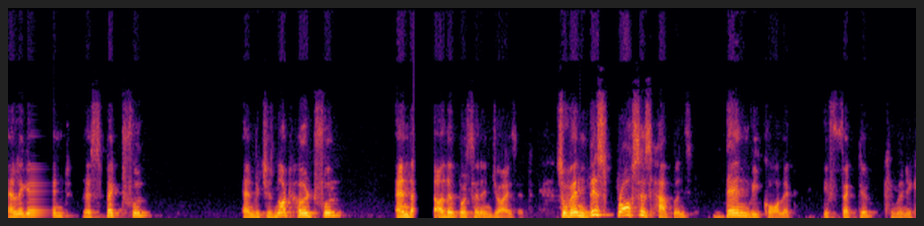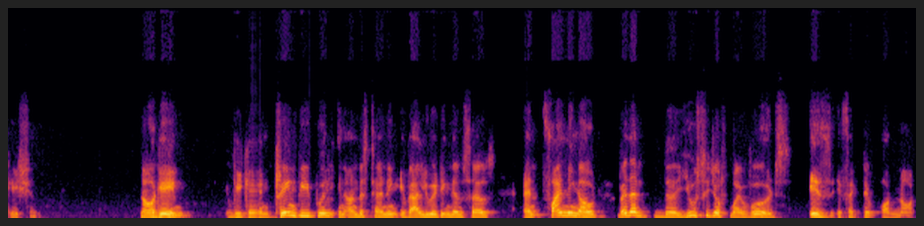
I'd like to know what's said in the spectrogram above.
elegant, respectful, and which is not hurtful, and the other person enjoys it. So when this process happens, then we call it effective communication. Now, again, we can train people in understanding, evaluating themselves, and finding out whether the usage of my words is effective or not.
